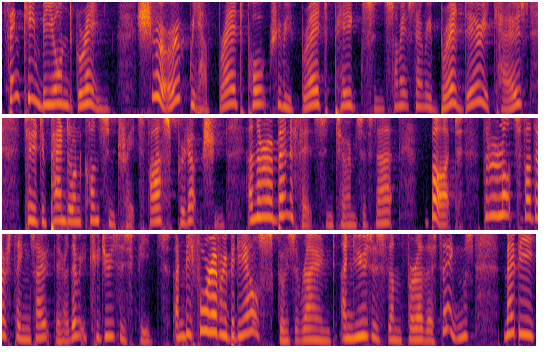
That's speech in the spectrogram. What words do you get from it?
thinking beyond grain. Sure, we have bred poultry, we've bred pigs, and to some extent we've bred dairy cows to depend on concentrates, fast production, and there are benefits in terms of that. But there are lots of other things out there that we could use as feeds. And before everybody else goes around and uses them for other things, maybe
